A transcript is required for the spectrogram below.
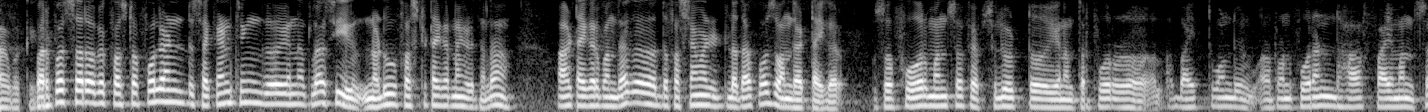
ಆಗ್ಬೇಕು ಪರ್ಪಸ್ ಸರ್ ಆಗ್ಬೇಕು first of all and second thing ಏನತ್ಲ ಸಿ ನಡು ಫಸ್ಟ್ ಟೈಗರ್ನ ಹೇಳಿದ್ನಲ್ಲ ಆ ಟೈಗರ್ ಬಂದಾಗ the first time it Ladakh was on that Tiger so four months of absolute ಏನಂತಾರೆ ಫೋರ್ ಬೈಕ್ ತೊಗೊಂಡು around four and half five months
